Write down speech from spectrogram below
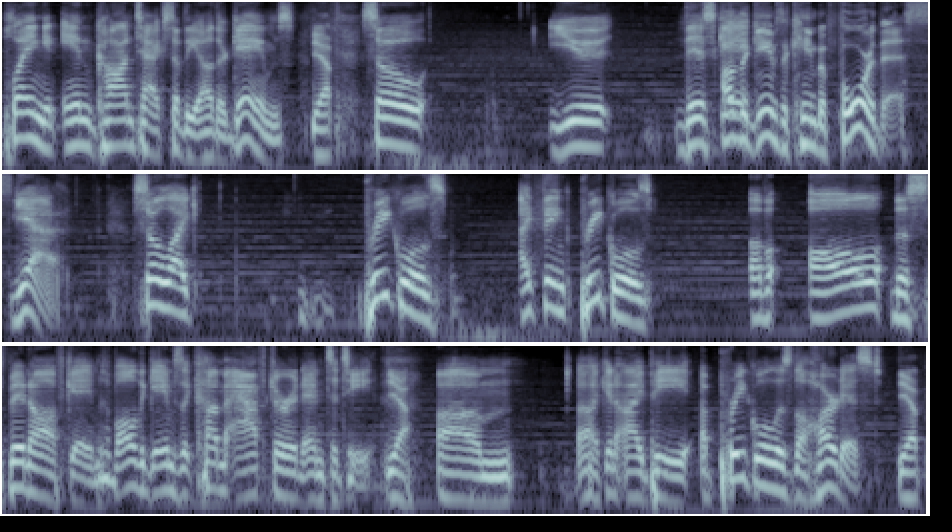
playing it in context of the other games. Yep. So you this game Of the games that came before this. yeah. So like prequels, I think prequels of all the spin-off games, of all the games that come after an entity, Yeah. um like an IP, a prequel is the hardest Yep.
